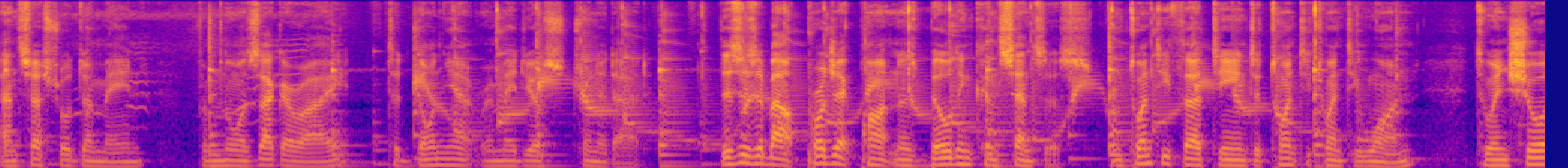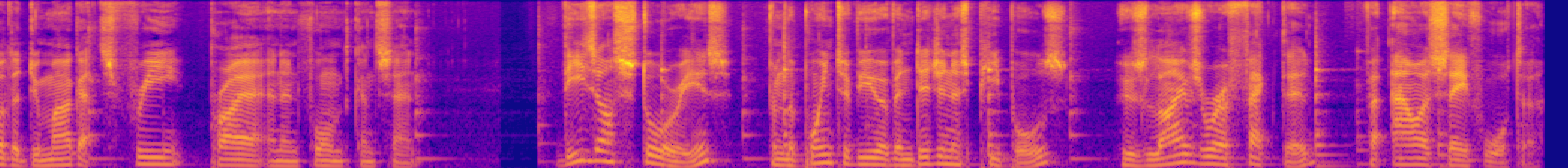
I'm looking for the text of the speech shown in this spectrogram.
ancestral domain from Norzagaray to Doña Remedios Trinidad. This is about project partners building consensus from 2013 to 2021 to ensure the Dumagat's free, prior, and informed consent. These are stories from the point of view of indigenous peoples whose lives were affected for our safe water.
